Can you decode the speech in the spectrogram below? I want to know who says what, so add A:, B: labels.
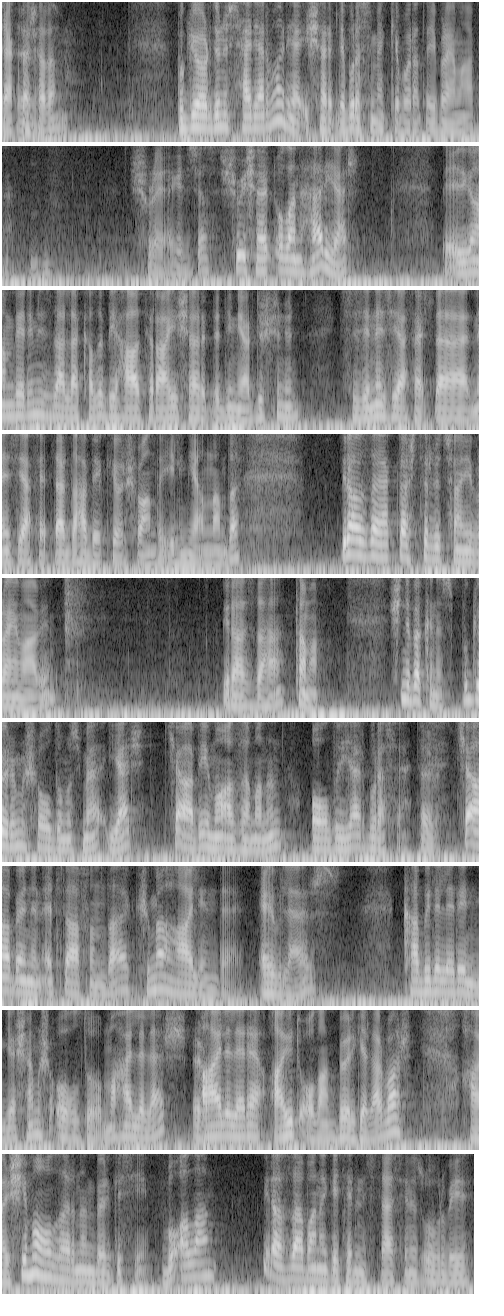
A: Yaklaşalım. Bu gördüğünüz her yer var ya işaretli. Burası Mekke bu arada İbrahim abi. Şuraya gideceğiz. Şu işaretli olan her yer peygamberimizle alakalı bir hatırayı işaretlediğim yer. Düşünün sizi ne ziyafetler ne ziyafetler daha bekliyor şu anda ilmi anlamda. Biraz daha yaklaştır lütfen İbrahim abi. Biraz daha. Tamam. Şimdi bakınız bu görmüş olduğumuz yer Kabe-i Muazzama'nın olduğu yer burası.
B: Evet.
A: Kabe'nin etrafında küme halinde evler, kabilelerin yaşamış olduğu mahalleler,
B: Evet.
A: ailelere ait olan bölgeler var. Haşimoğullarının bölgesi bu alan. Biraz daha bana getirin isterseniz Uğur Bey'i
